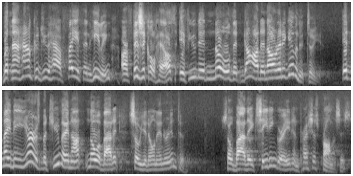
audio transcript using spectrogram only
But now, how could you have faith in healing or physical health if you didn't know that God had already given it to you? It may be yours, but you may not know about it, so you don't enter into it. So, by the exceeding great and precious promises,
